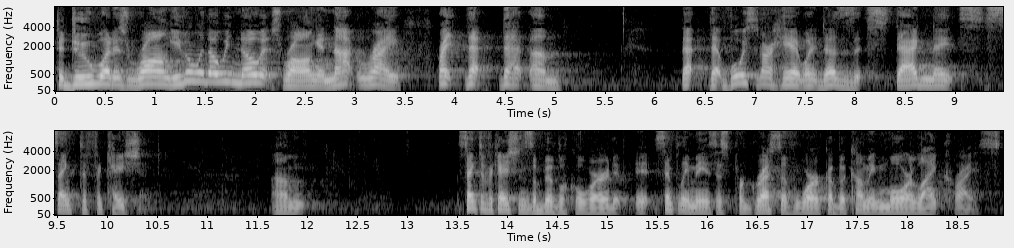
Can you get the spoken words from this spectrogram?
to do what is wrong, even though we know it's wrong and not right, right? That, that, um, that, that voice in our head, what it does is it stagnates sanctification. Um, sanctification is a biblical word. It, it, simply means this progressive work of becoming more like Christ.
